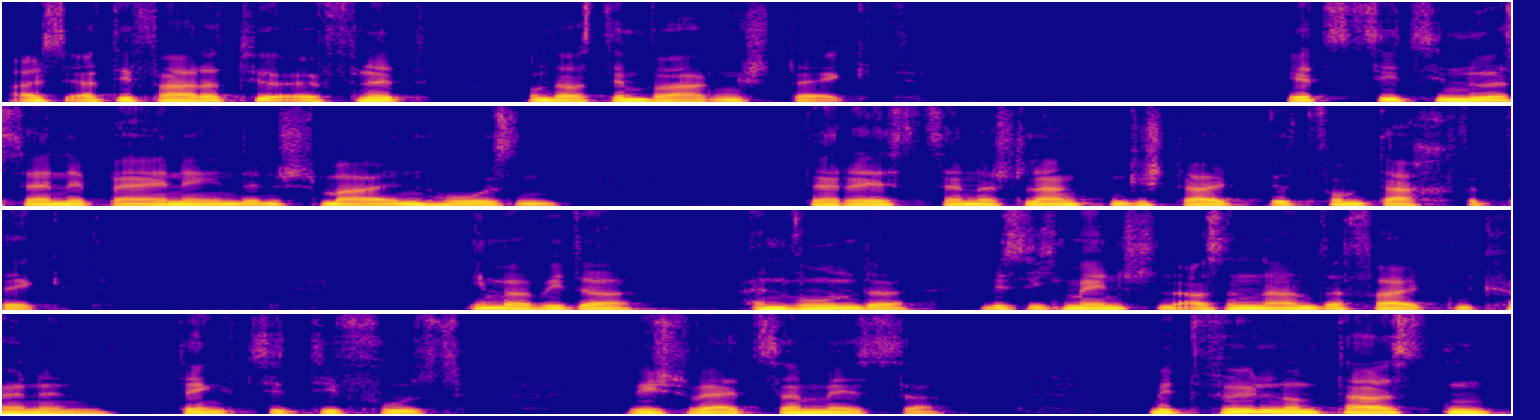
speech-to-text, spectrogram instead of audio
als er die Fahrertür öffnet und aus dem Wagen steigt. Jetzt sieht sie nur seine Beine in den schmalen Hosen. Der Rest seiner schlanken Gestalt wird vom Dach verdeckt. Immer wieder ein Wunder, wie sich Menschen auseinanderfalten können, denkt sie diffus, wie Schweizer Messer, mit Fühlen und Tasten,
